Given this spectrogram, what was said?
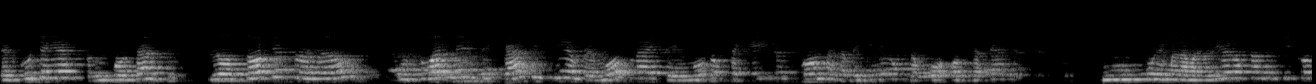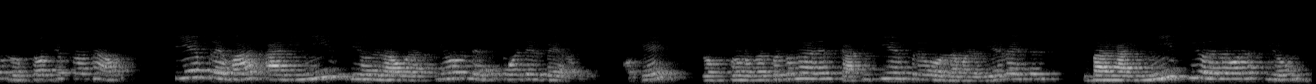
Escuchen esto, importante. Los subject pronouns usualmente, casi siempre, most likely, most of the cases, comes at the beginning of the of the sentence. En la mayoría de los casos, chicos, los subject pronouns siempre van al inicio de la oración después del verbo. ¿Ok? Los pronombres personales casi siempre o la mayoría de veces van al inicio de la oración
